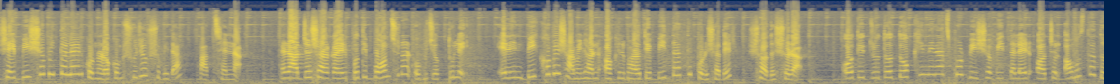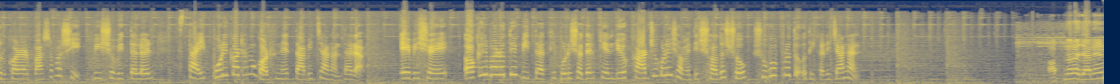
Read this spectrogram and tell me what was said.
সেই বিশ্ববিদ্যালয়ের কোনো রকম সুযোগ সুবিধা পাচ্ছেন না। রাজ্য সরকারের প্রতি বঞ্চনার অভিযোগ তুলে এদিন বিক্ষোভে সামিল হন অখিল ভারতীয় বিদ্যার্থী পরিষদের সদস্যরা। অতি দ্রুত দক্ষিণ দিনাজপুর বিশ্ববিদ্যালয়ের অচল অবস্থা দূর করার পাশাপাশি বিশ্ববিদ্যালয়ের স্থায়ী পরিকাঠামো গঠনের দাবি জানান তারা। এ বিষয়ে অখিল ভারতীয় বিদ্যার্থী পরিষদের কেন্দ্রীয় কার্যকরী সমিতির সদস্য শুভব্রত অধিকারী জানান আপনারা জানেন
